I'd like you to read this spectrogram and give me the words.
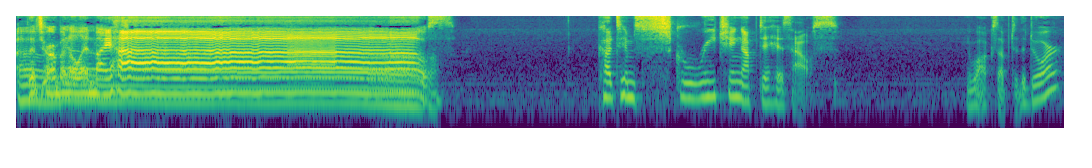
the terminal in my house. Cut him screeching up to his house. He walks up to the door.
